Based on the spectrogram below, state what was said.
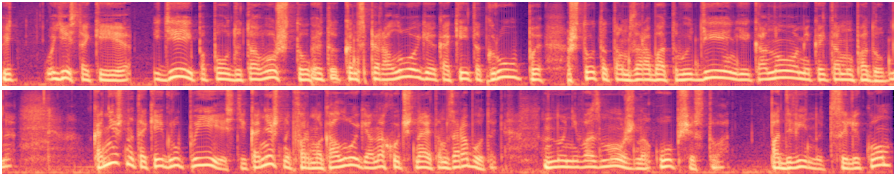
Ведь есть такие идеи по поводу того, что это конспирология, какие-то группы, что-то там зарабатывают деньги, экономика и тому подобное. Конечно, такие группы есть. И, конечно, фармакология, она хочет на этом заработать. Но невозможно общество подвинуть целиком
